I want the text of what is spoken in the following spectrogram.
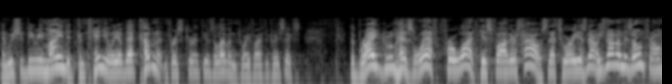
And we should be reminded continually of that covenant in 1 Corinthians 11, 25 to 26. The bridegroom has left for what? His father's house. That's where he is now. He's not on his own throne,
